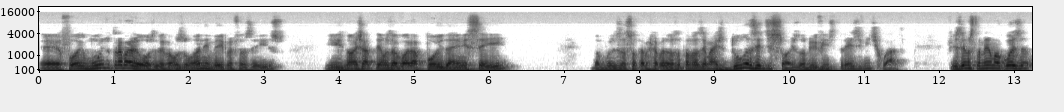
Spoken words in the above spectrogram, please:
É, foi muito trabalhoso, levamos um ano e meio para fazer isso, e nós já temos agora apoio da MCI, da Mobilização Capixaba para fazer mais duas edições, 2023 e 2024. Fizemos também uma coisa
